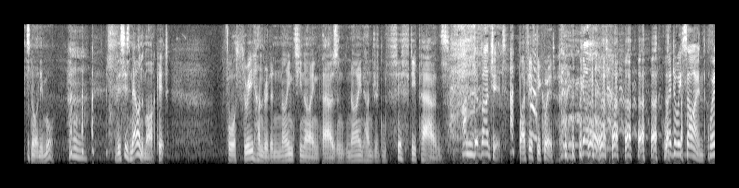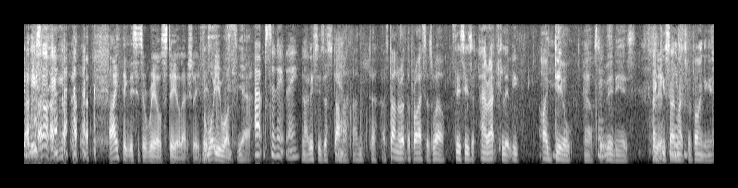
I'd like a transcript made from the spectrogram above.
It's not anymore. this is now on the market for 399,950 pounds under budget. by 50 quid. God. Where do we sign? Where do we sign? I think this is a real steal, actually, for what you want. yeah. Absolutely. No, this is a stunner, and uh, a stunner at the price as well. This is our absolutely ideal house. It It is. really is. Thank Brilliant. you so You've- much for finding it.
